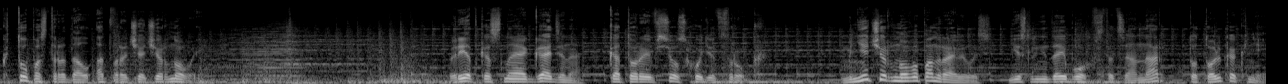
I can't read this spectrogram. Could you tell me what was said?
Кто пострадал от врача Черновой? Редкостная гадина, которой все сходит с рук. Мне Чернова понравилась. Если, не дай бог, в стационар, то только к ней.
